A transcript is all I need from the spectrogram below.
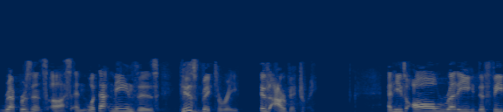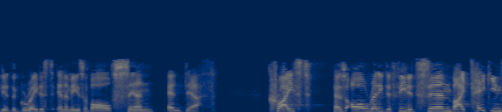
represents us. And what that means is his victory is our victory. And he's already defeated the greatest enemies of all sin and death. Christ has already defeated sin by taking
